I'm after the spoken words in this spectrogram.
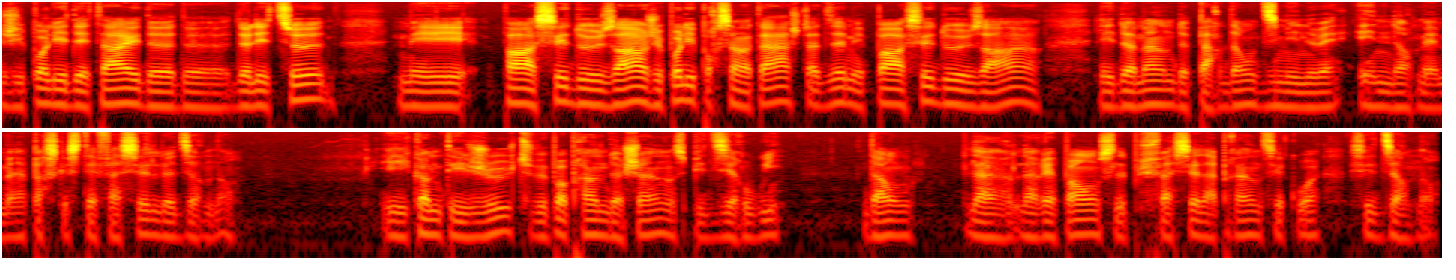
Je n'ai pas les détails de, de l'étude, mais passé deux heures, je n'ai pas les pourcentages, c'est-à-dire, mais passé deux heures, les demandes de pardon diminuaient énormément parce que c'était facile de dire non. Et comme tes jeux, tu ne veux pas prendre de chance puis dire oui. Donc, la, réponse la plus facile à prendre, c'est quoi? C'est dire non.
